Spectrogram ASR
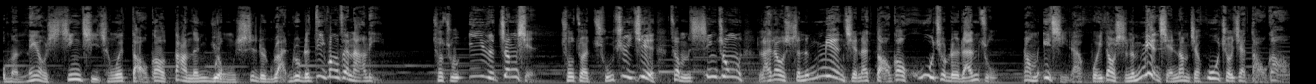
我们没有兴起成为祷告大能勇士的软弱的地方在哪里？抽出一的彰显，抽出来除去一切在我们心中来到神的面前来祷告呼求的拦阻，让我们一起来回到神的面前，让我们再呼求一下祷告。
